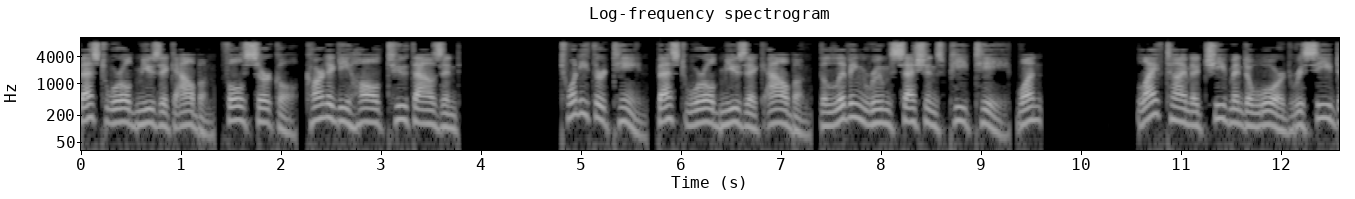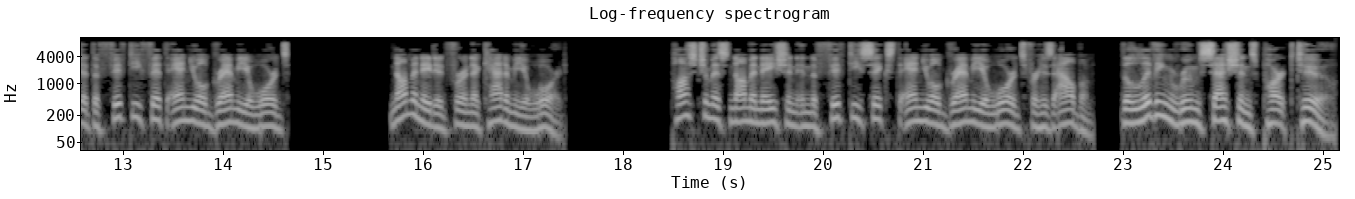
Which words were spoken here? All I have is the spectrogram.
Best World Music Album Full Circle Carnegie Hall 2000 2013 Best World Music Album The Living Room Sessions PT 1 Lifetime Achievement Award received at the 55th Annual Grammy Awards Nominated for an Academy Award. Posthumous nomination in the 56th Annual Grammy Awards for his album, The Living Room Sessions Part 2.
